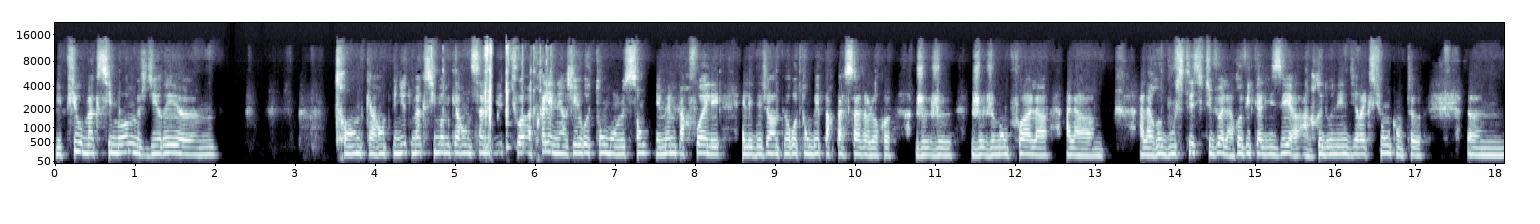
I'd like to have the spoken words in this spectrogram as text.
Et puis, au maximum, je dirais 30, 40 minutes, maximum 45 minutes. Tu vois, après, l'énergie retombe, on le sent. Et même parfois, elle est, elle est déjà un peu retombée par passage. Alors, je, je, m'emploie à la, à la à la rebooster, si tu veux, à la revitaliser, à, redonner une direction. Euh, euh,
